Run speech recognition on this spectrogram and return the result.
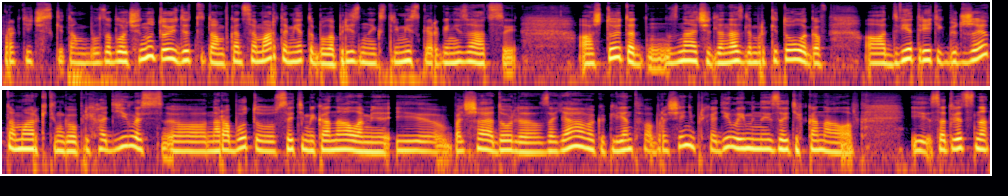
практически там был заблочен. Ну, то есть где-то там в конце марта мета была признана экстремистской организацией. А что это значит для нас, для маркетологов? А, Две трети бюджета маркетингового приходилось э, на работу с этими каналами, и большая доля заявок и клиентов обращений приходила именно из этих каналов. И, соответственно,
